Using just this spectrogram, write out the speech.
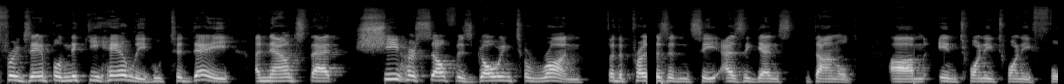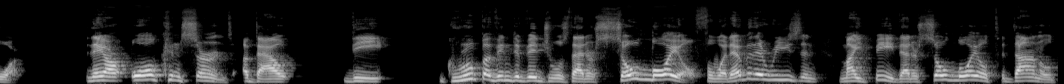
for example, Nikki Haley, who today announced that she herself is going to run for the presidency as against Donald um, in 2024. They are all concerned about the group of individuals that are so loyal, for whatever their reason might be, that are so loyal to Donald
